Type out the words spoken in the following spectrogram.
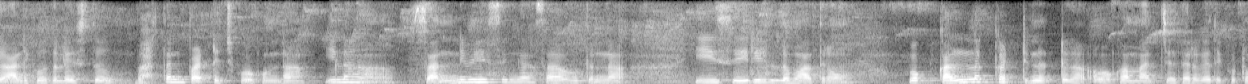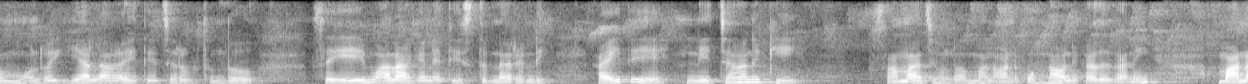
గాలికి వదిలేస్తూ భర్తను పట్టించుకోకుండా ఇలా సన్నివేశంగా సాగుతున్న ఈ సీరియల్లో మాత్రం ఒక కళ్ళకు కట్టినట్టుగా ఒక మధ్యతరగతి కుటుంబంలో ఎలా అయితే జరుగుతుందో సేమ్ అలాగనే తీస్తున్నారండి. అయితే నిజానికి సమాజంలో మనం అనుకుంటున్నామని కాదు కానీ మన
